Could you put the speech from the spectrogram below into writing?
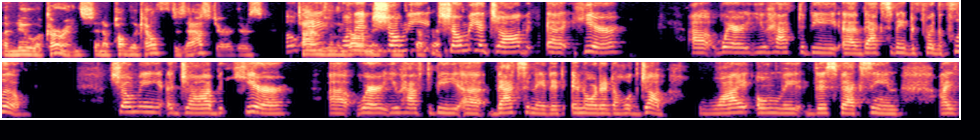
a new occurrence in a public health disaster. There's okay, the well then show me show me a job uh, here uh, where you have to be uh, vaccinated for the flu. Show me a job here uh, where you have to be uh, vaccinated in order to hold a job. Why only this vaccine? I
